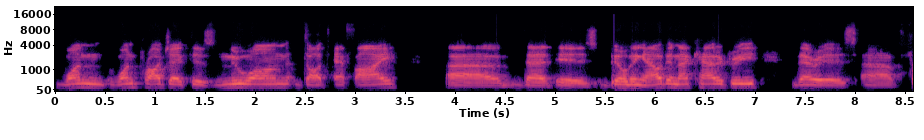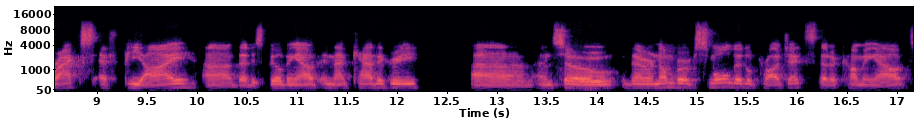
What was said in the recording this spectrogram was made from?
one one project is Nuon.fi uh, that is building out in that category. There is uh, Frax FPI uh, that is building out in that category. Um, and so there are a number of small little projects that are coming out,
